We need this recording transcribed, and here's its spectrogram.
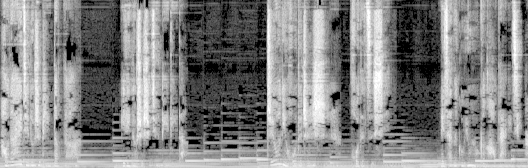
好的爱情都是平等的，一定都是势均力敌的。只有你活得真实，活得自信，你才能够拥有更好的爱情啊。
